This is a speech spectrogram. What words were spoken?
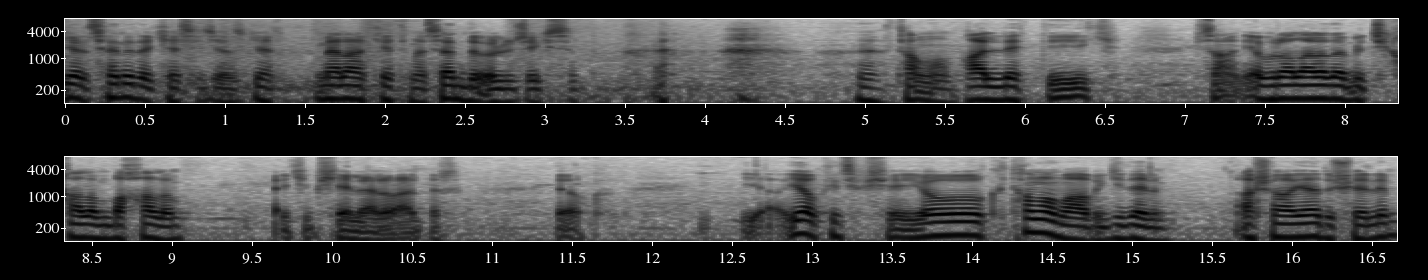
gel seni de keseceğiz gel. Merak etme sen de öleceksin. tamam hallettik. Bir saniye buralara da bir çıkalım bakalım. Belki bir şeyler vardır. Yok. Yok hiçbir şey yok. Tamam abi gidelim. Aşağıya düşelim.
